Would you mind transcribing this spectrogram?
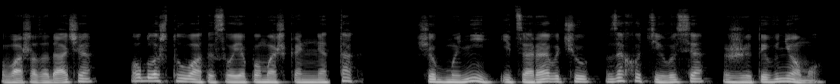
Ваша задача облаштувати своє помешкання так, щоб мені і царевичу захотілося жити в ньому.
